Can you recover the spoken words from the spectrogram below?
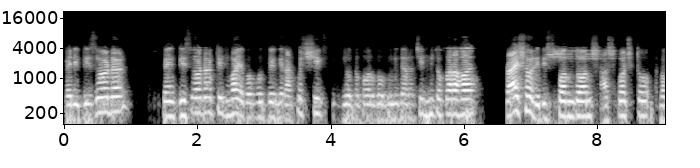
প্যানিক ডিসঅর্ডার প্যানিক ডিসঅর্ডারটি হয় এবং উদ্বেগের আকস্মিক তীব্রতা পর্বগুলি দ্বারা চিহ্নিত করা হয়। প্রায়শই হৃদস্পন্দন, শ্বাসকষ্ট এবং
